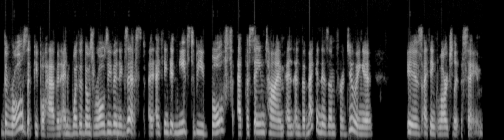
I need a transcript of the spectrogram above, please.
the roles that people have and, and whether those roles even exist. I, I, think it needs to be both at the same time, and, and the mechanism for doing it is, I think, largely the same.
